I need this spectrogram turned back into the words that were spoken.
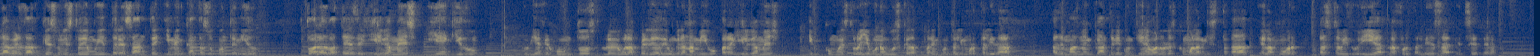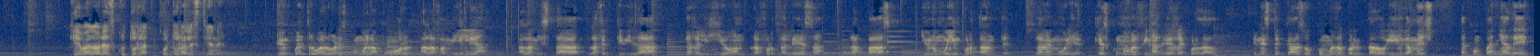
La verdad que es una historia muy interesante y me encanta su contenido. Todas las batallas de Gilgamesh y Enkidu, su viaje juntos, luego la pérdida de un gran amigo para Gilgamesh y como esto lo lleva a una búsqueda para encontrar la inmortalidad, además me encanta que contiene valores como la amistad, el amor, la sabiduría, la fortaleza, etc. ¿Qué valores cultura- culturales tiene? Yo encuentro valores como el amor a la familia, a la amistad, la afectividad, la religión, la fortaleza, la paz y uno muy importante, la memoria, que es como al final es recordado. En este caso, como es recordado Gilgamesh, la compañía de,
